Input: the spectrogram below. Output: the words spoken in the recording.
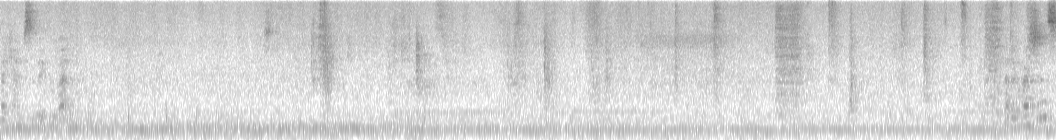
by Canvas and Big Blue Button. Other questions?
